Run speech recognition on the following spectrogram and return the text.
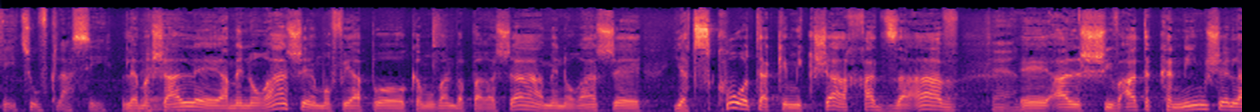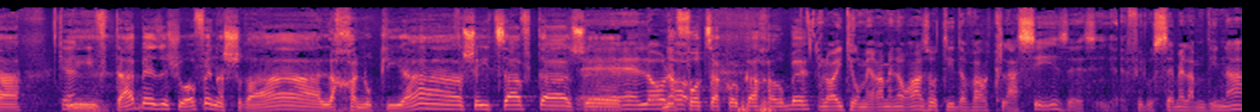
כעיצוב קלאסי. למשל, ו... המנורה שמופיעה פה כמובן בפרשה, המנורה שיצקו אותה כמקשה אחת זהב כן. אה, על שבעת הקנים שלה. כן. היא היוותה באיזשהו אופן השראה לחנוכיה שהצבת, שנפוצה לא, לא. כל כך הרבה? לא הייתי אומר, המנורה הזאת היא דבר קלאסי, זה אפילו סמל המדינה.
